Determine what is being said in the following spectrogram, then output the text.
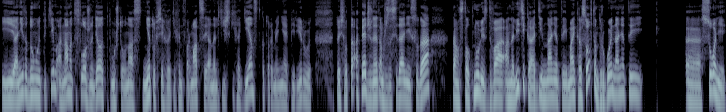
И они-то думают таким, а нам это сложно делать, потому что у нас нету всех этих информаций аналитических агентств, которыми они оперируют. То есть вот опять же на этом же заседании суда там столкнулись два аналитика, один нанятый Microsoft, другой нанятый э, Sony,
